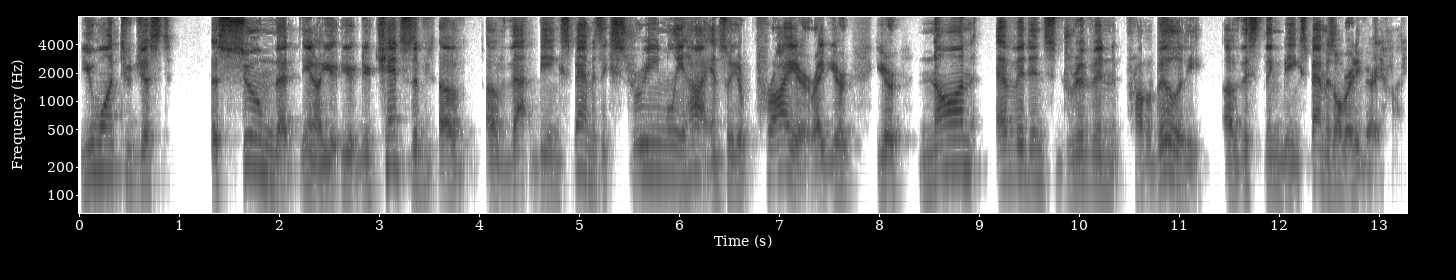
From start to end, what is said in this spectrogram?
you want to just assume that you know your, your, your, chances of, of, of that being spam is extremely high. And so your prior right your your non-evidence driven probability of this thing being spam is already very high.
